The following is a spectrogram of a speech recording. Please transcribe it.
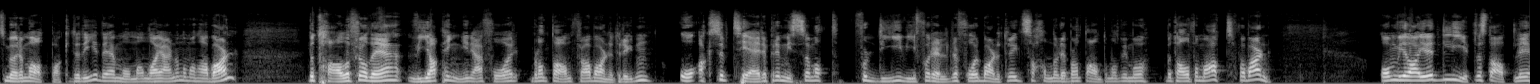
smøre matpakke til de, det må man da gjerne når man har barn, betale fra det via penger jeg får bl.a. fra barnetrygden, og akseptere premisset om at fordi vi foreldre får barnetrygd, så handler det bl.a. om at vi må betale for mat for barn. Om vi da gir et lite statlig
